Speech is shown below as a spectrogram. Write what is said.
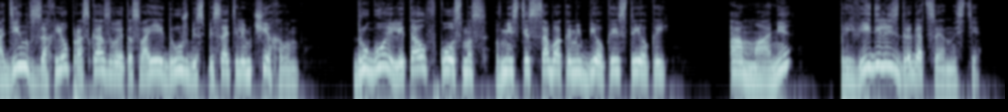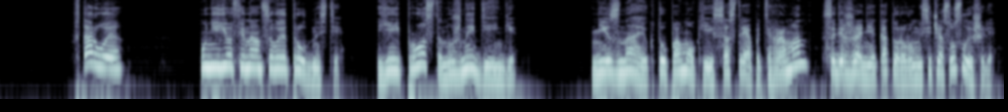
Один взахлеб рассказывает о своей дружбе с писателем Чеховым, другой летал в космос вместе с собаками Белкой и Стрелкой, а маме привиделись драгоценности. Второе. У нее финансовые трудности. Ей просто нужны деньги. Не знаю, кто помог ей состряпать роман, содержание которого мы сейчас услышали —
